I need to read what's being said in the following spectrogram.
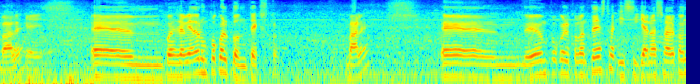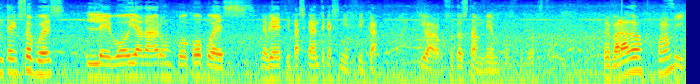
¿vale? Eh, pues le voy a dar un poco el contexto, ¿vale? Eh, le voy a dar un poco el contexto y si ya no sabe el contexto, pues le voy a dar un poco, pues le voy a decir básicamente qué significa. Y ahora vosotros también, por supuesto. ¿Preparado, Juan? Sí.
